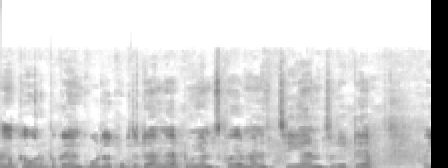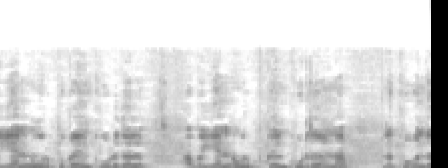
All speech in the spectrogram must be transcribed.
நமக்கு உறுப்புகளின் கூடுதல் கொடுத்துட்டாங்க. Two n square minus three என்னு சொல்லிட்டு இப்போ என் உறுப்புகளின் கூடுதல். அப்போ என் உறுப்புகளின் கூடுதல்னா இந்த கு இந்த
